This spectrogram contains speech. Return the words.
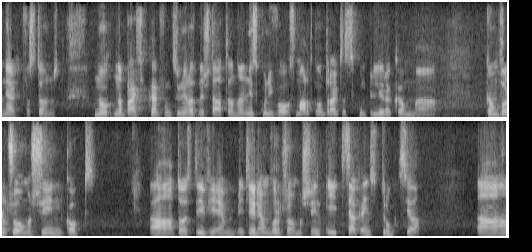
някаква стоеност. Но на практика как функционират нещата? На ниско ниво смарт контракта се компилира към, към Virtual Machine код, т.е. EVM, Ethereum Virtual Machine и всяка инструкция, а,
